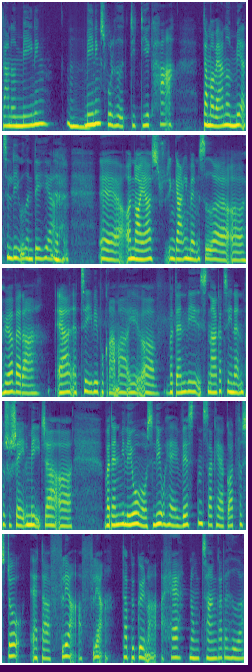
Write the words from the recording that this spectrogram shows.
der er noget mening, Mm. meningsfuldhed, de, de ikke har. Der må være noget mere til livet end det her. Ja. Øh, og når jeg en gang imellem sidder og hører, hvad der er af tv-programmer, øh, og hvordan vi snakker til hinanden på sociale medier, og hvordan vi lever vores liv her i Vesten, så kan jeg godt forstå, at der er flere og flere, der begynder at have nogle tanker, der hedder,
